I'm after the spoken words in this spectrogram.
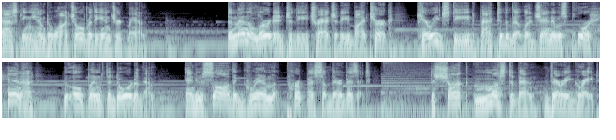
asking him to watch over the injured man. The men alerted to the tragedy by Turk carried Steed back to the village and it was poor Hannah who opened the door to them and who saw the grim purpose of their visit. The shock must have been very great,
